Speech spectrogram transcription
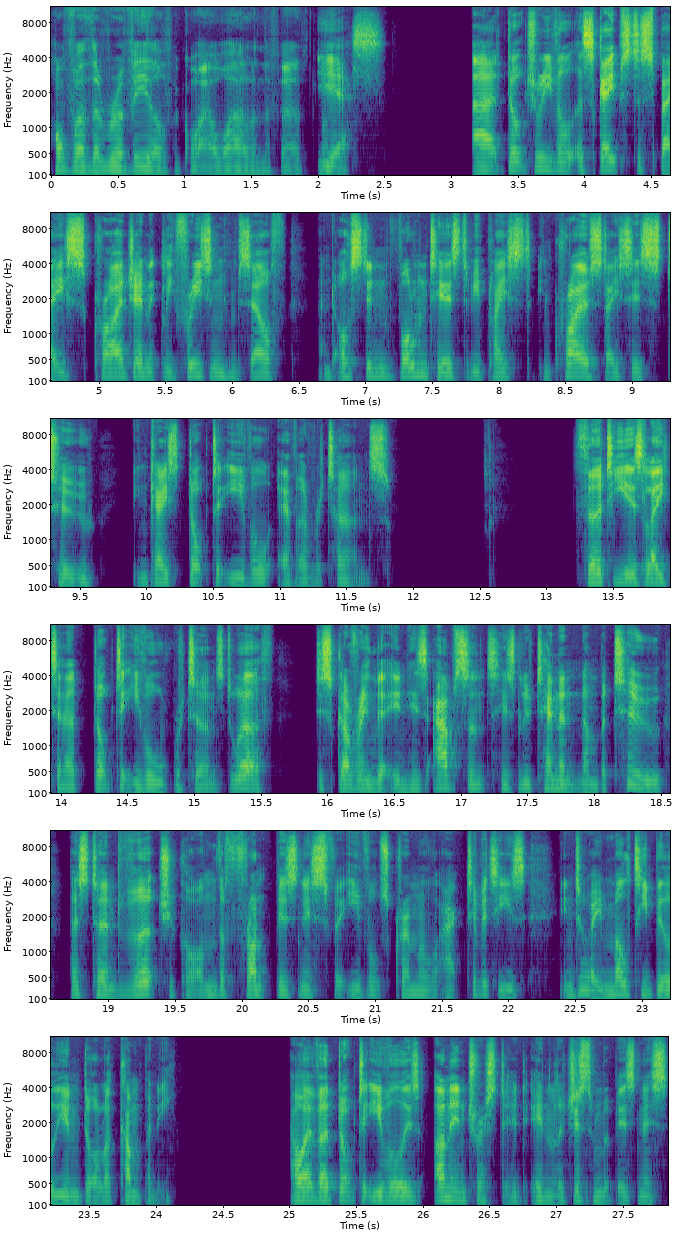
hover the reveal for quite a while in the first. one. Yes. Uh, Dr. Evil escapes to space, cryogenically freezing himself, and Austin volunteers to be placed in cryostasis too, in case Dr. Evil ever returns. Thirty years later, Dr. Evil returns to Earth, discovering that in his absence, his lieutenant number two has turned Virtucon, the front business for Evil's criminal activities, into a multi billion dollar company. However, Dr. Evil is uninterested in legitimate business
